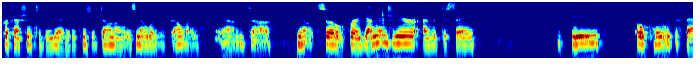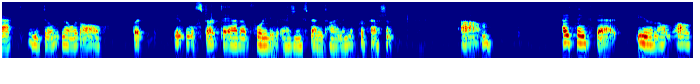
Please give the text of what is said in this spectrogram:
profession to be in because you don't always know where you're going. And uh, you know, so for a young engineer, I would just say, be okay with the fact you don't know it all, but it will start to add up for you as you spend time in the profession. Um, I think that, you know, I'll, I'll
